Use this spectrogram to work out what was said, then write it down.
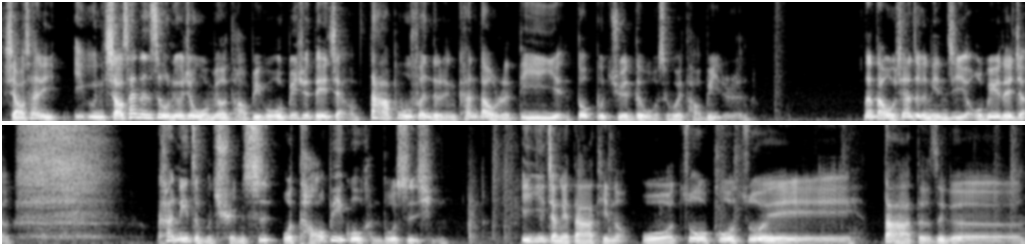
小蔡，你小蔡认识我，你会觉得我没有逃避过。我必须得讲，大部分的人看到我的第一眼都不觉得我是会逃避的人。那到我现在这个年纪哦，我必须得讲，看你怎么诠释。我逃避过很多事情，一一讲给大家听哦。我做过最大的这个，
